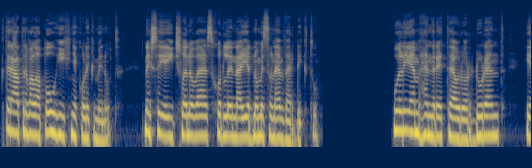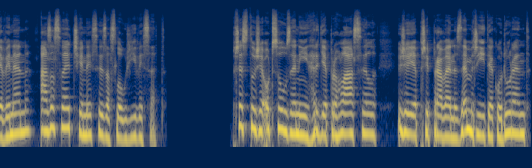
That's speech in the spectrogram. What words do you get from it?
která trvala pouhých několik minut, než se její členové shodli na jednomyslném verdiktu. William Henry Theodore Durant je vinen a za své činy si zaslouží vyset. Přestože odsouzený hrdě prohlásil, že je připraven zemřít jako Durant,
